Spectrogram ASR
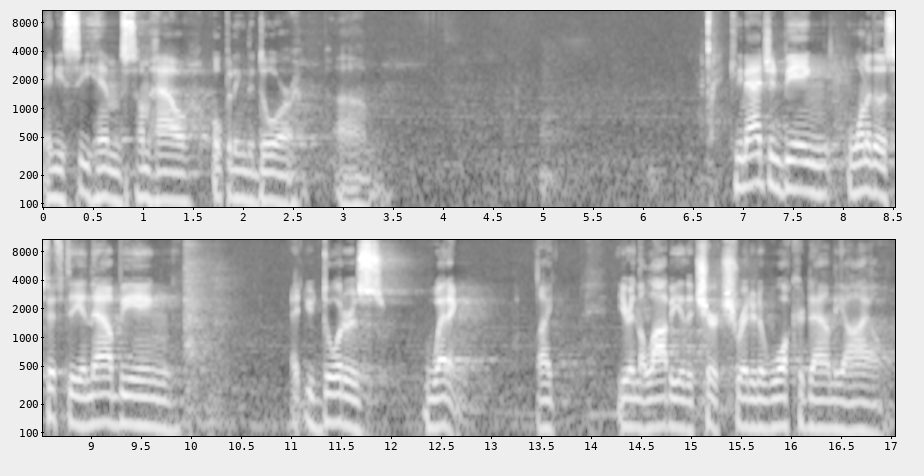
and you see him somehow opening the door. Um, can you imagine being one of those 50 and now being at your daughter's wedding? Like you're in the lobby of the church ready to walk her down the aisle.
